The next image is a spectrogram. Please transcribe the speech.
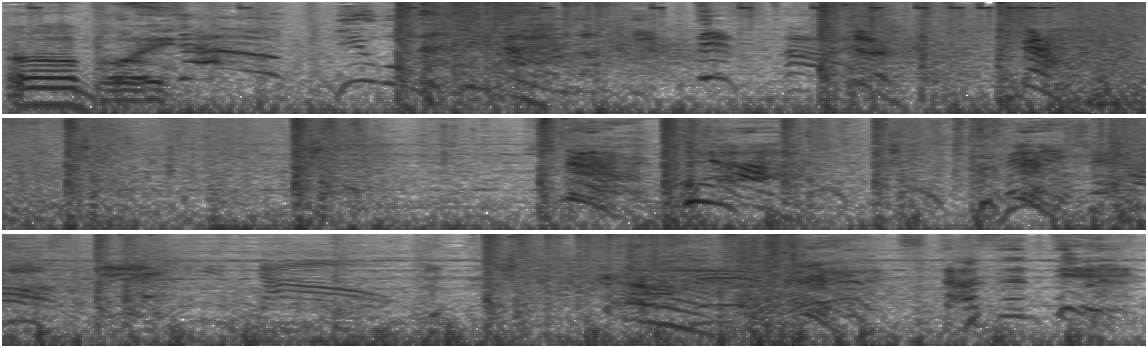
Oh boy. You won't be so lucky this time! Finish him off! Down! Doesn't it?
